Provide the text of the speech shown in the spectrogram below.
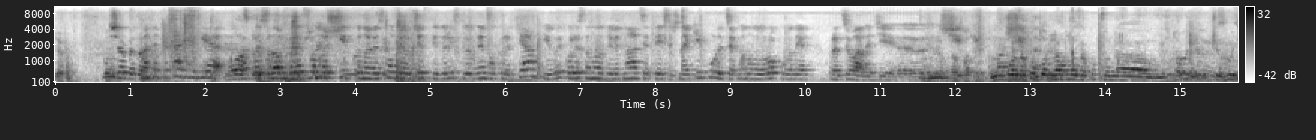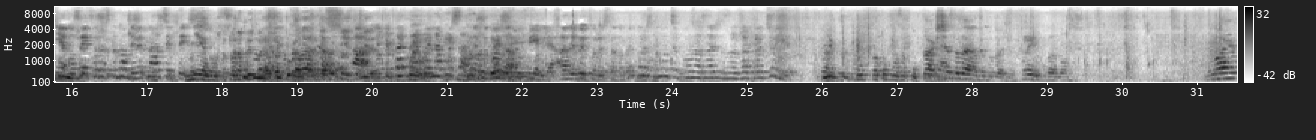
Дякую. У мене питання є, написано щітку на весну для очистки доріг з пливним укриттям і використано 19 тисяч. На яких вулицях минулого року вони працювали ті е, щітки? Вона була закуплена, вона була закуплена в листопаді чи в грудні. Ні, ну використано 19 тисяч. Ні, ну Тобто, наприклад, закуплена, Сітки, А, ну які так ви написали, що це закупівля, а не використано. Використано це воно значить вже працює. Ні, ну, просто було закуплено. Так, ще питання депутатів. Придбано. Немає?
